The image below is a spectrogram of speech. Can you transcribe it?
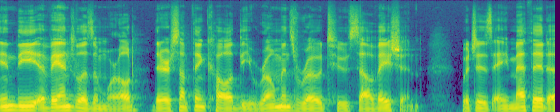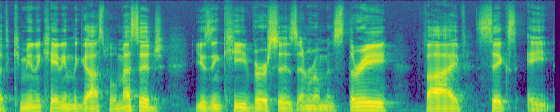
In the evangelism world, there is something called the Romans Road to Salvation, which is a method of communicating the gospel message using key verses in Romans 3, 5, 6, 8,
